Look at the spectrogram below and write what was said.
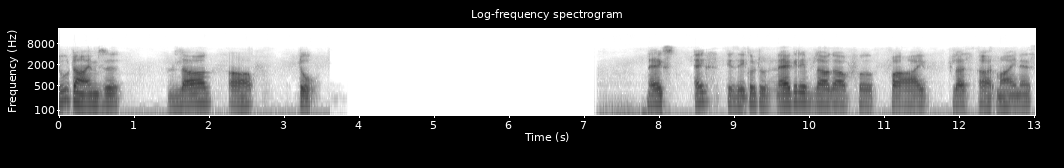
2 times log of 2 next x is equal to negative log of 5 plus or minus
